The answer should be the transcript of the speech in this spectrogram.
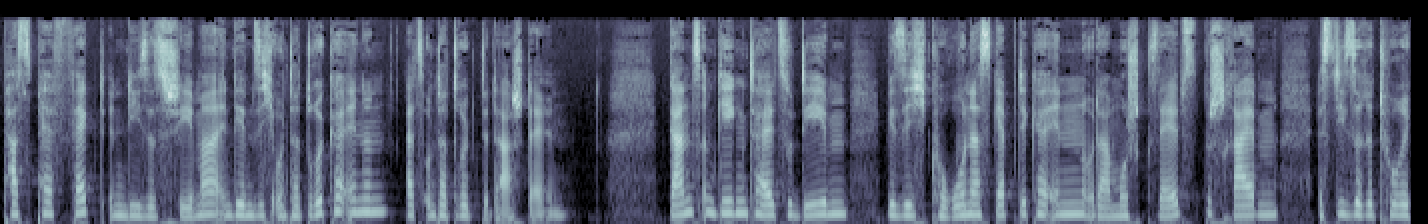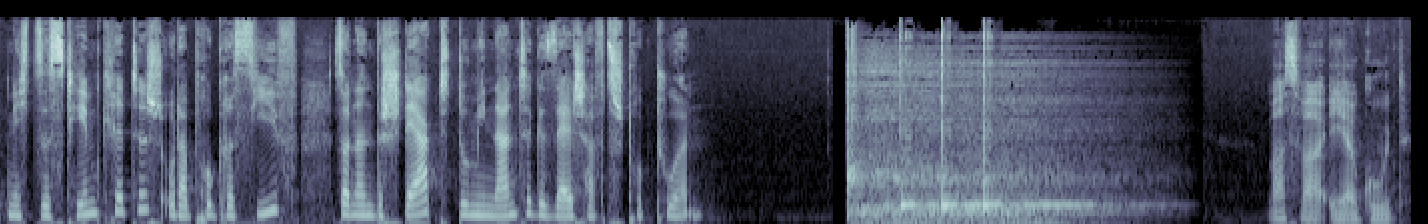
passt perfekt in dieses Schema, in dem sich Unterdrückerinnen als Unterdrückte darstellen. Ganz im Gegenteil zu dem, wie sich Corona-SkeptikerInnen oder Muschk selbst beschreiben, ist diese Rhetorik nicht systemkritisch oder progressiv, sondern bestärkt dominante Gesellschaftsstrukturen. Was war eher gut?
